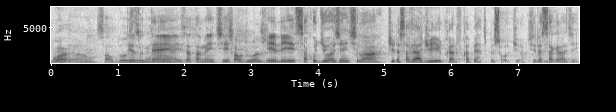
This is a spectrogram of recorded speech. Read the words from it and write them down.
Pô, Tremendão, saudoso Deus o Tremendão. tenha, exatamente. Saudoso. Ele sacudiu a gente lá. Tira essa grade aí, eu quero ficar perto do pessoal aqui, ó. Tira essa grade aí.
